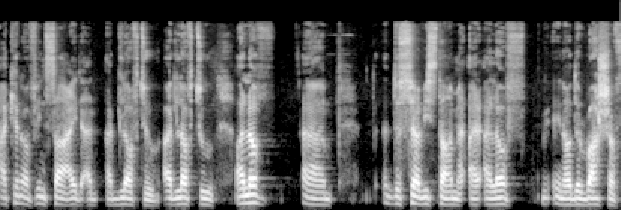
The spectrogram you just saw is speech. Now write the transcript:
I kind of inside, I'd, I'd love to. I'd love to. I love um, the service time. I, I love, you know, the rush of,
